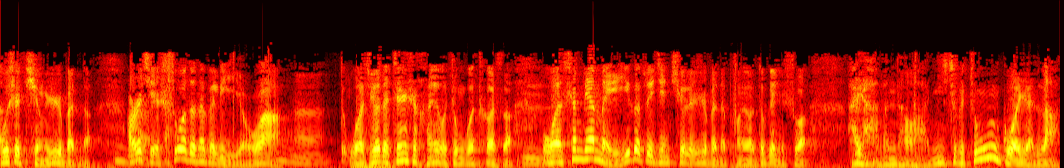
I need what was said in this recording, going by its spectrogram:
不是挺日本的，而且说的那个理由啊，嗯，我觉得真是很有中国特色。我身边每一个最近去了日本的朋友都跟你说，哎呀，文涛啊，你是个中国人了。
